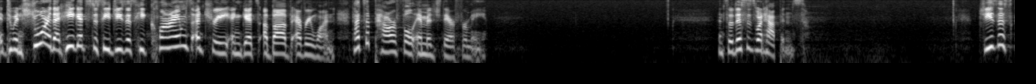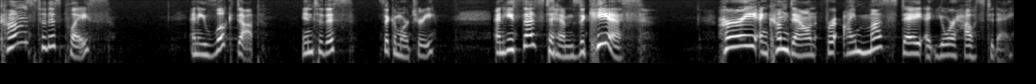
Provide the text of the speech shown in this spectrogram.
in, to ensure that he gets to see Jesus, he climbs a tree and gets above everyone. That's a powerful image there for me. And so, this is what happens Jesus comes to this place and he looked up into this sycamore tree and he says to him, Zacchaeus, hurry and come down, for I must stay at your house today.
